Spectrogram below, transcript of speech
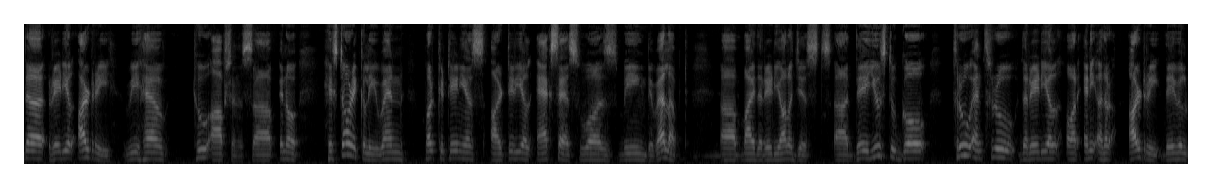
the radial artery, we have two options. Uh, you know, historically, when percutaneous arterial access was being developed uh, by the radiologists, uh, they used to go through and through the radial or any other artery. They will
